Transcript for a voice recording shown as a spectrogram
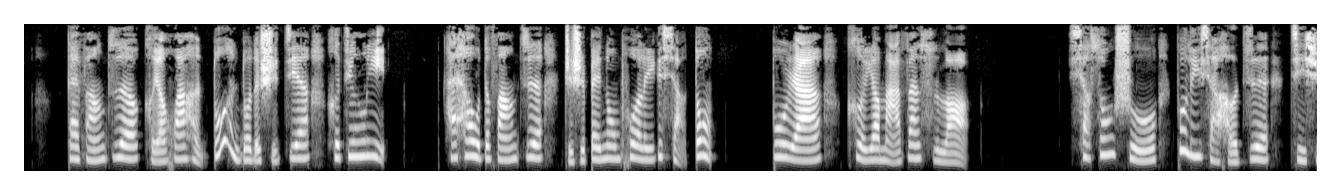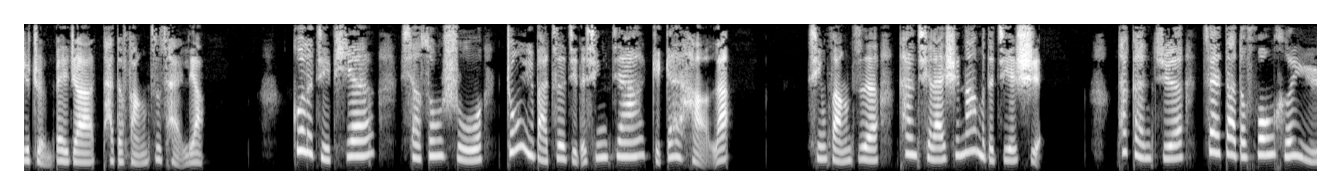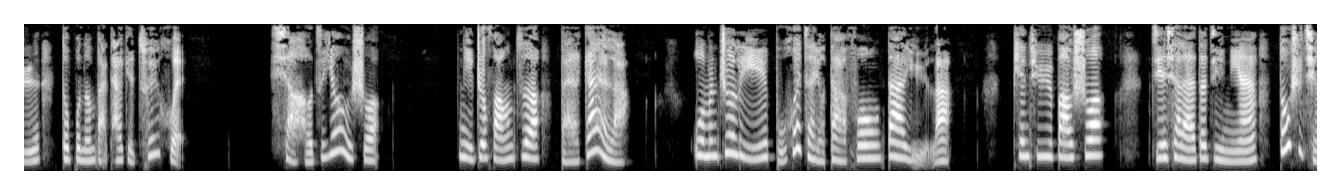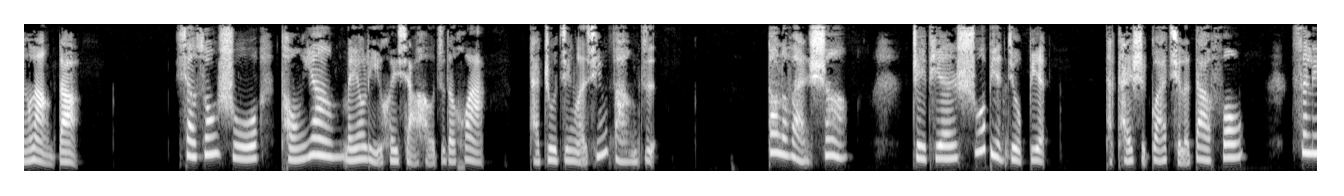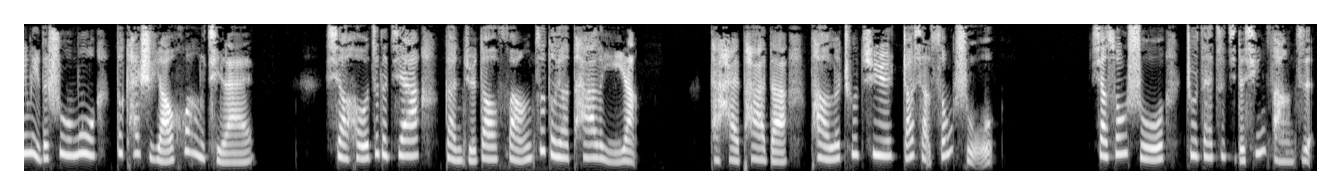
盖房子可要花很多很多的时间和精力。还好我的房子只是被弄破了一个小洞，不然可要麻烦死了。”小松鼠不理小猴子，继续准备着它的房子材料。过了几天，小松鼠终于把自己的新家给盖好了。新房子看起来是那么的结实，它感觉再大的风和雨都不能把它给摧毁。小猴子又说：“你这房子白盖了。”我们这里不会再有大风大雨了。天气预报说，接下来的几年都是晴朗的。小松鼠同样没有理会小猴子的话，它住进了新房子。到了晚上，这天说变就变，它开始刮起了大风，森林里的树木都开始摇晃了起来。小猴子的家感觉到房子都要塌了一样，他害怕的跑了出去找小松鼠。小松鼠住在自己的新房子，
